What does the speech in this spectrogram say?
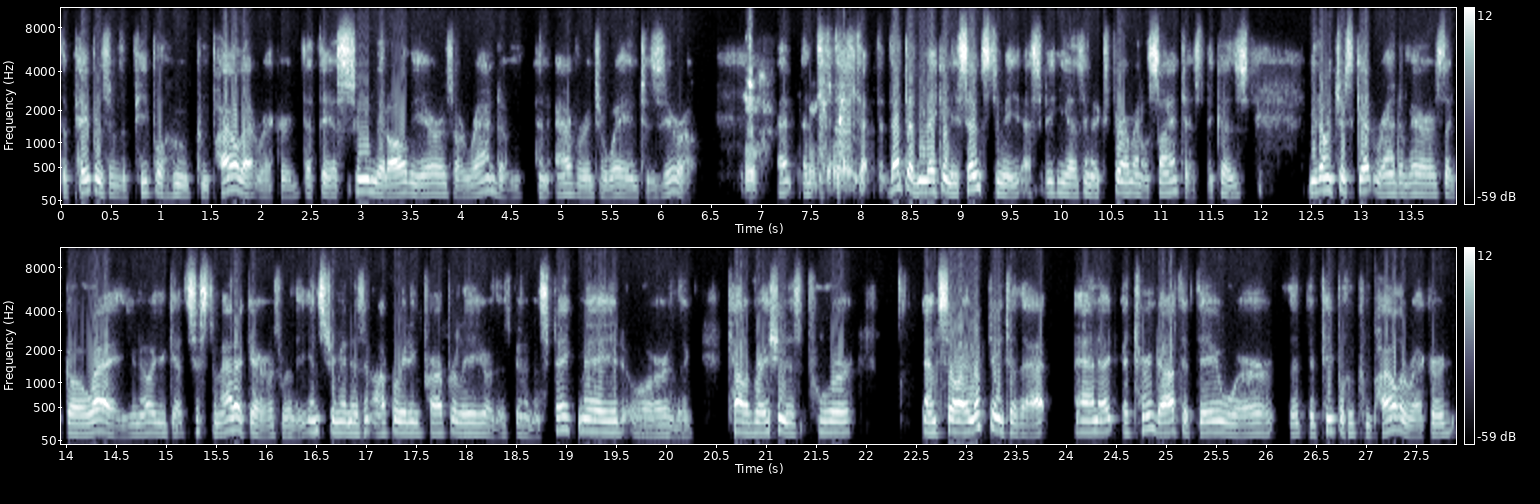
the papers of the people who compile that record that they assume that all the errors are random and average away into zero and, and that, that, doesn't make any sense to me, uh, speaking as an experimental scientist, because you don't just get random errors that go away. You know, you get systematic errors where the instrument isn't operating properly, or there's been a mistake made, or the calibration is poor. And so I looked into that, and it, it turned out that they were that the people who compile the record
